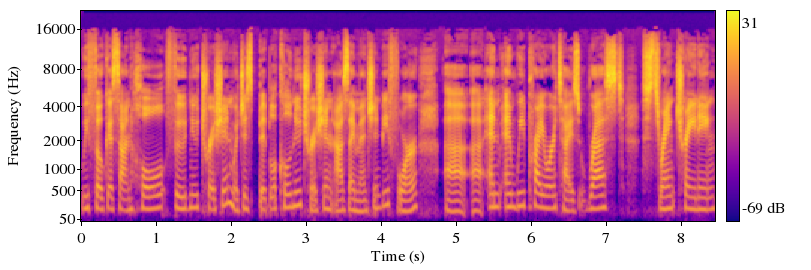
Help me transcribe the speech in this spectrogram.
We focus on whole food nutrition, which is biblical nutrition, as I mentioned before. Uh, uh, and, and we prioritize rest, strength training.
